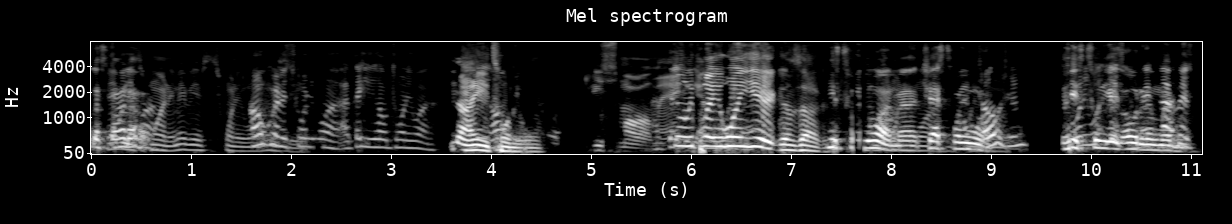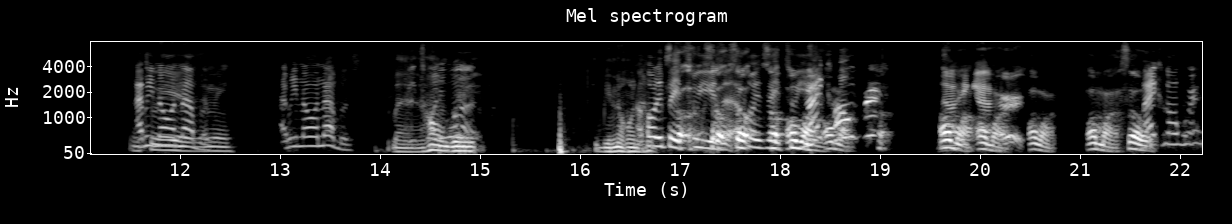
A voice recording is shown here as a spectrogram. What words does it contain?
let's Maybe find it's out. twenty. Maybe it's twenty-one. Let me Holmgren is 21. I think he's home 21. No, he ain't 21. He's small, man. He only got played one year at Gonzaga. He's 21, man. Chet's I 21. told you. So he's two years older than Listen, Wemby. listen, In I be knowing years, numbers. I mean, I be knowing numbers. Man, He's 21. Holmgren, he be knowing. I thought he that. played So- two years. so- I so- thought he so played two Omar, years. Mike Omar, Holmgren? Nah, he Omar, Omar. Omar, Omar. So Mike Holmgren?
